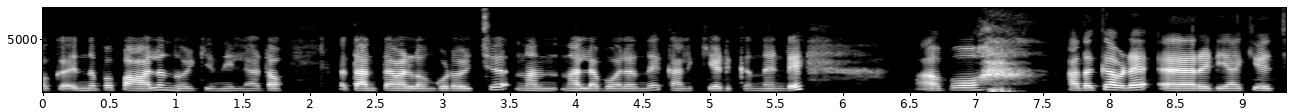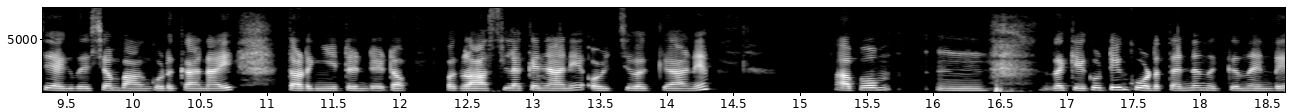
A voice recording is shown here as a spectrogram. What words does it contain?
ഒക്കെ ഇന്നിപ്പോൾ പാലൊന്നും ഒഴിക്കുന്നില്ല കേട്ടോ. തണുത്ത വെള്ളവും കൂടെ ഒഴിച്ച് നല്ല പോലെ ഒന്ന് കലക്കിയെടുക്കുന്നുണ്ട്. അപ്പോൾ അതൊക്കെ അവിടെ റെഡിയാക്കി വെച്ച് ഏകദേശം ബാങ്ക് കൊടുക്കാനായി തുടങ്ങിയിട്ടുണ്ട് കേട്ടോ. അപ്പോൾ ഗ്ലാസ്സിലൊക്കെ ഞാൻ ഒഴിച്ച് വെക്കുകയാണ് അപ്പം കുട്ടിയും കൂടെ തന്നെ നിൽക്കുന്നുണ്ട്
